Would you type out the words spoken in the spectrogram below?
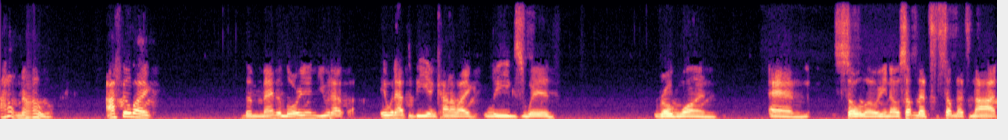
I don't know. I feel like the Mandalorian, you would have, it would have to be in kind of like leagues with Rogue One and Solo. You know, something that's something that's not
